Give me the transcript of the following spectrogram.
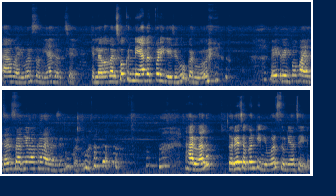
આ અમારી વર્ષોની આદત છે. એટલે અમારી છોકરીની આદત પડી ગઈ છે, શું કરવું હવે? નૈત્રીન પપ્પાએ જલસા દેવા કરાવ્યા છે, શું કરવું? સારું હાલો. તો રેજો કન્ટિન્યુ મળશું ત્યાં જઈને.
